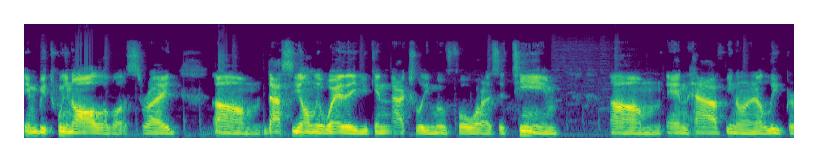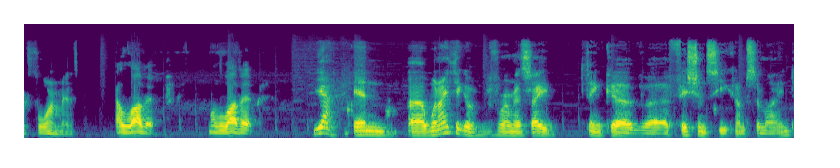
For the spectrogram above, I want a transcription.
in between all of us, right? Um, that's the only way that you can actually move forward as a team um, and have you know an elite performance. I love it. I love it. Yeah, and uh, when I think of performance, I think of uh, efficiency comes to mind,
